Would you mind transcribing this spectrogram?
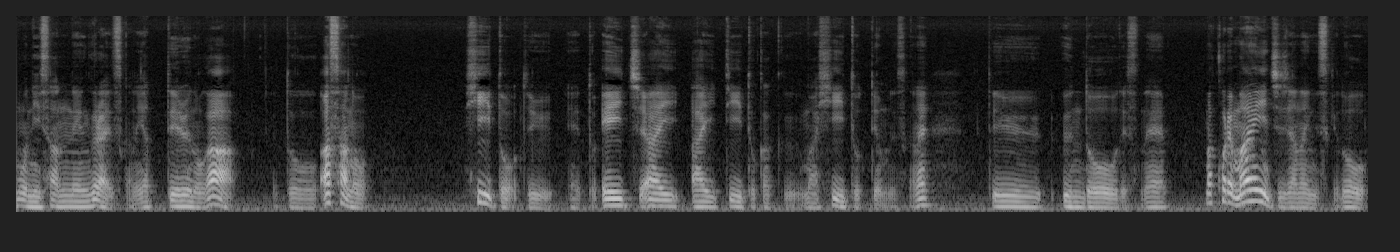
もう23年ぐらいですかねやっているのが、えっと、朝のヒートという、えっと、HIIT と書く、まあ、ヒートって読むんですかねっていう運動ですね。まあ、これ毎日じゃないんですけど、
